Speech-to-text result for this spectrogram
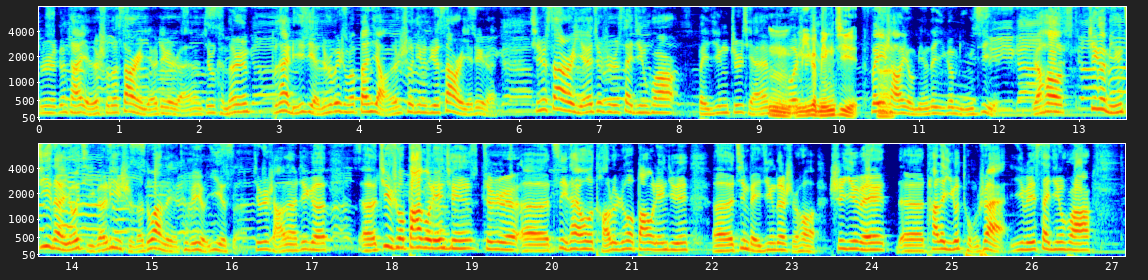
就是刚才也是说到萨尔爷这个人，就是很多人不太理解，就是为什么颁奖的设定这个萨尔爷这个人。其实萨尔爷就是赛金花，北京之前民国一个名妓，非常有名的一个名妓。然后这个名妓呢，有几个历史的段子也特别有意思，就是啥呢？这个。呃，据说八国联军就是呃，慈禧太后逃了之后，八国联军呃进北京的时候，是因为呃他的一个统帅因为赛金花，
